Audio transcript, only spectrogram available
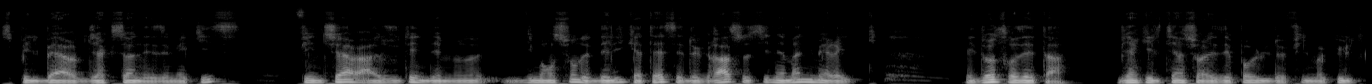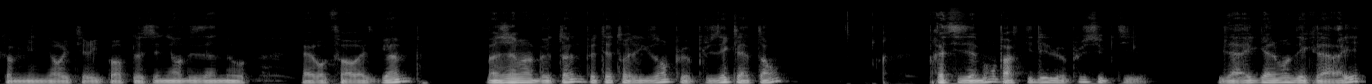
Spielberg, Jackson et Zemeckis. Fincher a ajouté une dimension de délicatesse et de grâce au cinéma numérique et d'autres états. Bien qu'il tient sur les épaules de films occultes comme Minority Report, Le Seigneur des Anneaux et Gump, Benjamin Button peut être l'exemple le plus éclatant, précisément parce qu'il est le plus subtil. Il a également déclaré,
